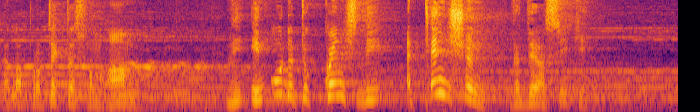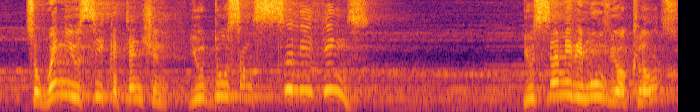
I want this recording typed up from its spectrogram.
May allah protect us from harm. The, in order to quench the attention that they are seeking so when you seek attention you do some silly things you semi remove your clothes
